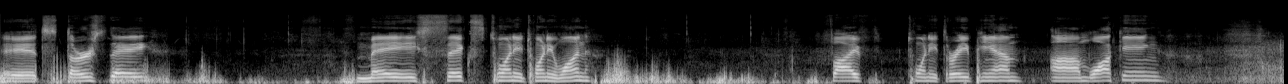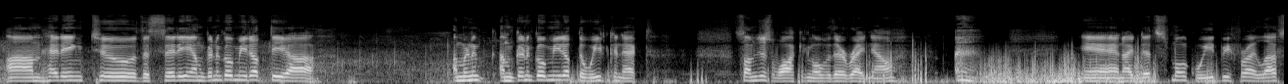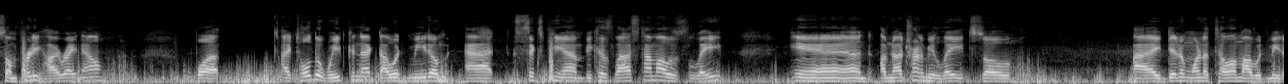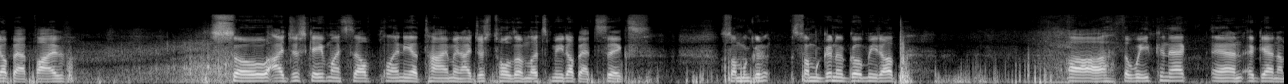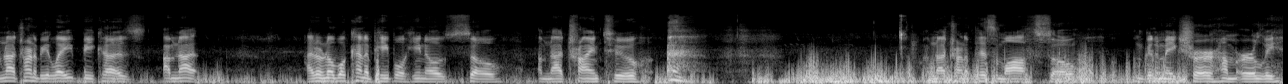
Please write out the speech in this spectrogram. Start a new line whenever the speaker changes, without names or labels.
It's Thursday, May 6, 2021, 5:23 p.m. I'm walking I'm heading to the city. I'm to go meet up the uh I'm to I'm to go meet up the Weed Connect. So I'm just walking over there right now. and I did smoke weed before I left, so I'm pretty high right now. But I told the Weed Connect I would meet him at 6 p.m. because last time I was late and I'm not trying to be late, so I didn't want to tell him I would meet up at 5. So I just gave myself plenty of time and I just told him let's meet up at 6. So I'm gonna so I'm gonna go meet up uh, the Weed Connect and again I'm not trying to be late because I'm not I don't know what kind of people he knows, so I'm not trying to I'm not trying to piss him off, so I'm gonna make sure I'm early.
